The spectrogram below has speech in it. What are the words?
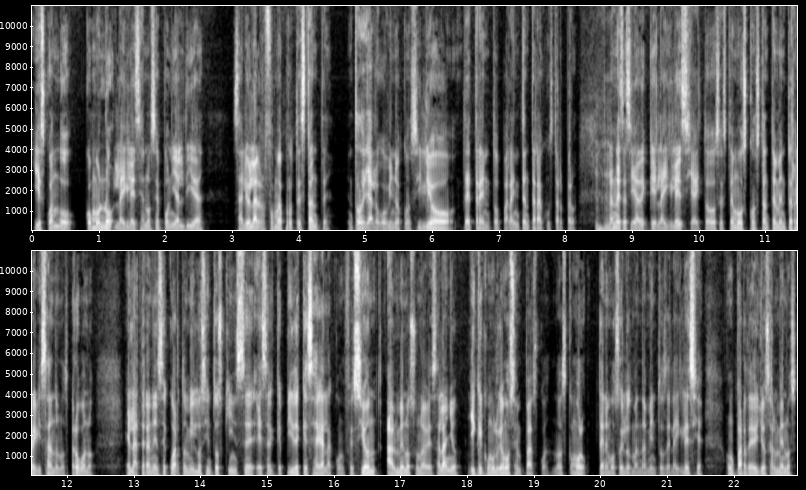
y es cuando, como no, la iglesia no se ponía al día, salió la reforma protestante. Entonces ya luego vino el concilio de Trento para intentar ajustar, pero la necesidad de que la iglesia y todos estemos constantemente revisándonos. Pero bueno, el Lateranense cuarto 1215 es el que pide que se haga la confesión al menos una vez al año y que comulguemos en Pascua, ¿no? Es como tenemos hoy los mandamientos de la iglesia, un par de ellos al menos.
